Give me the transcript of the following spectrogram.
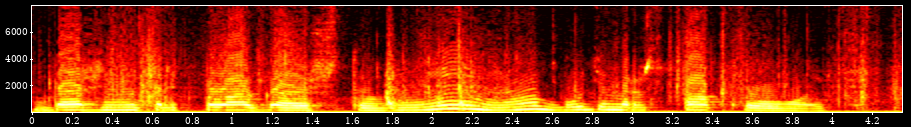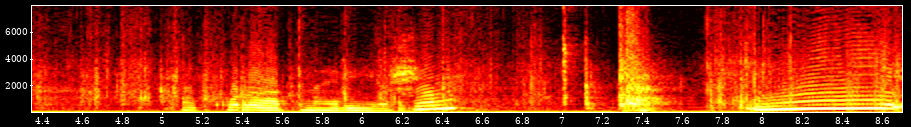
Даже не предполагаю, что в ней, но будем распаковывать аккуратно режем. И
